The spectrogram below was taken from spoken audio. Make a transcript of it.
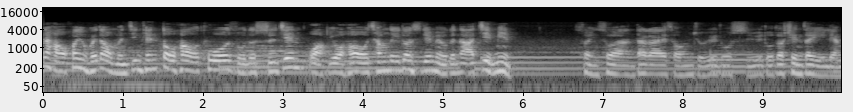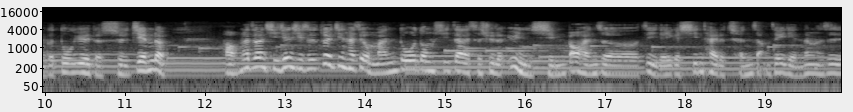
家好，欢迎回到我们今天逗号托儿所的时间。哇，有好长的一段时间没有跟大家见面，算一算，大概从九月多、十月多到现在也两个多月的时间了。好，那这段期间其实最近还是有蛮多东西在持续的运行，包含着自己的一个心态的成长，这一点当然是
